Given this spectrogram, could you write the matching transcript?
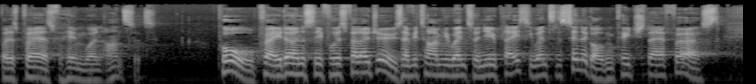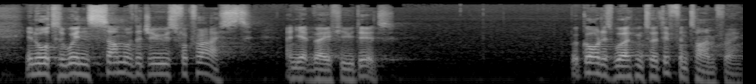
But his prayers for him weren't answered. Paul prayed earnestly for his fellow Jews. Every time he went to a new place, he went to the synagogue and preached there first in order to win some of the Jews for Christ, and yet very few did. But God is working to a different time frame.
